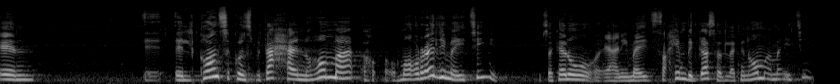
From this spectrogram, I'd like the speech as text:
إن ال consequence بتاعها إن هم هم already ميتين. إذا كانوا يعني صحيين بالجسد لكن هم ميتين.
